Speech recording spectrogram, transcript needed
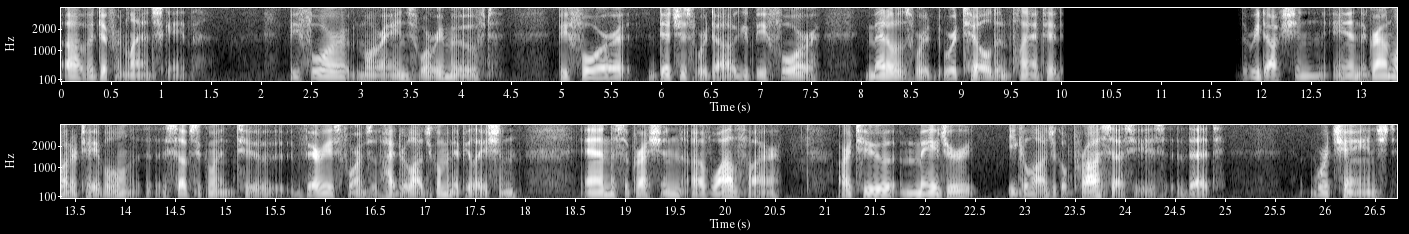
of a different landscape. Before moraines were removed, before ditches were dug, before meadows were, were tilled and planted. The reduction in the groundwater table uh, subsequent to various forms of hydrological manipulation and the suppression of wildfire are two major ecological processes that were changed.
